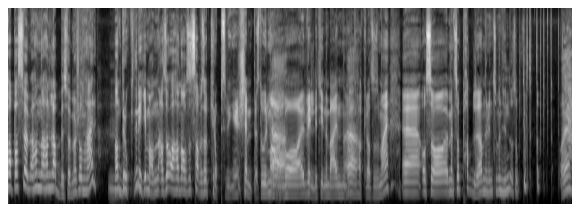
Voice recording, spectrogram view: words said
Pappa svømmer, han, han labbesvømmer sånn her. Han drukner ikke mannen. Altså, han har også samme sånn kroppsbygging, kjempestor mage Ja. og veldig tynne bein. ak- Ja. Akkurat sånn som meg. Eh, og så, men så padler han rundt som en hund, og så, tup, tup, tup, tup, Å, ja.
